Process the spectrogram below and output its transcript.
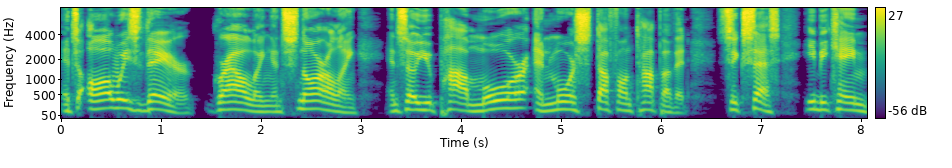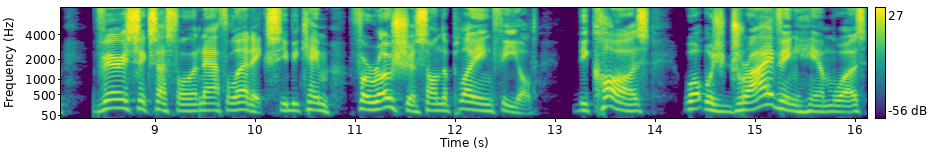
It's always there, growling and snarling. And so you pile more and more stuff on top of it. Success. He became very successful in athletics. He became ferocious on the playing field because what was driving him was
